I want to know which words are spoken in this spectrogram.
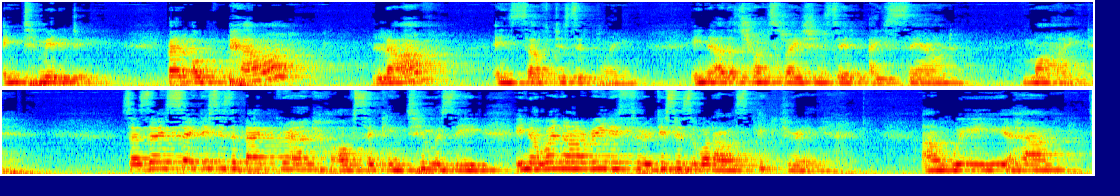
and timidity, but of power, love, and self-discipline. In other translations said, a sound mind. So as I say, this is the background of Second Timothy. You know, when I read it through, this is what I was picturing. Um, we have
